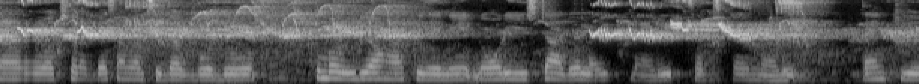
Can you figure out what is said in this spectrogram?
ನಾವು ಅಕ್ಷರಾಭ್ಯಾಸ ಮಾಡಿಸಿದಾಗ್ಬೋದು ತುಂಬ ವೀಡಿಯೋ ಹಾಕಿದ್ದೀನಿ. ನೋಡಿ ಇಷ್ಟ ಆದರೆ ಲೈಕ್ ಮಾಡಿ ಸಬ್ಸ್ಕ್ರೈಬ್ ಮಾಡಿ. Thank you.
